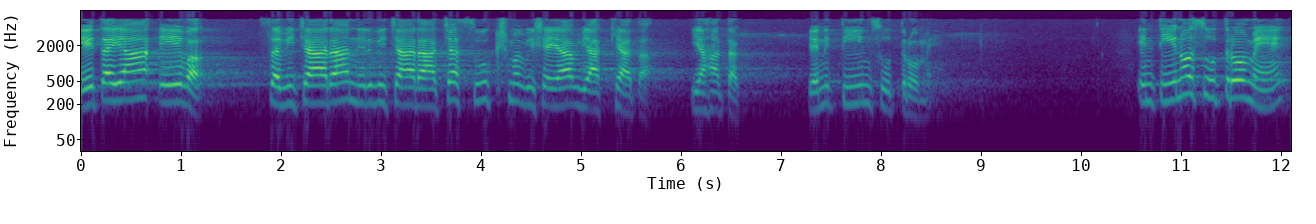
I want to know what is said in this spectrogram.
एतया एव सविचारा निर्विचारा च सूक्ष्म विषया व्याख्याता, यहाँ तक, यानी तीन सूत्रों में। इन तीनों सूत्रों में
